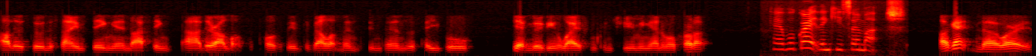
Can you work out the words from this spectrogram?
others doing the same thing. And I think uh, there are lots of positive developments in terms of people, yeah, moving away from consuming animal products. Okay, well, great. Thank you so much. Okay, no worries.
